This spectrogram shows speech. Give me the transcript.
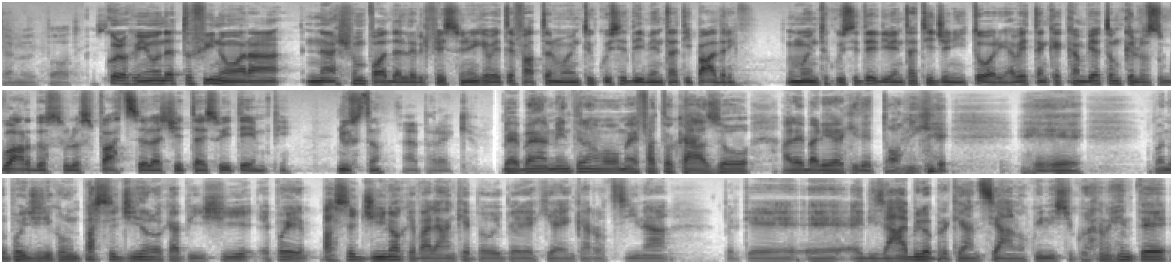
all'interno del podcast. Quello che abbiamo detto finora nasce un po' dalle riflessioni che avete fatto nel momento in cui siete diventati padri, nel momento in cui siete diventati genitori. Avete anche cambiato anche lo sguardo sullo spazio della città e sui tempi, giusto? Eh, parecchio. Beh, banalmente non avevo mai fatto caso alle barriere architettoniche. E quando poi giri con un passeggino lo capisci, e poi passeggino che vale anche poi per chi è in carrozzina perché è, è, disabile o perché è anziano, quindi sicuramente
